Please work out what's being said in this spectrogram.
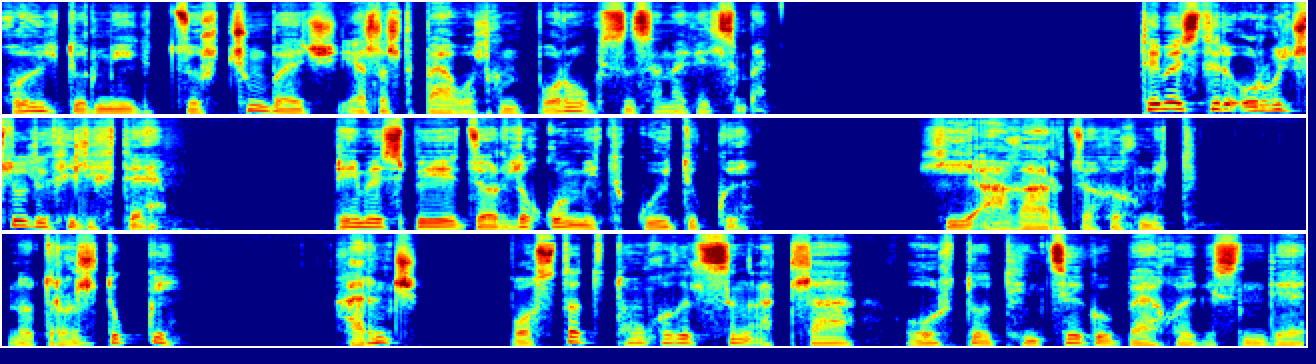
хууль дүрмийг зөрчин байж ялалт байгуулах нь буруу гэсэн санааг хэлсэн байна. Тиймээс тэр үргэлжлүүлэг хэлэхдээ Тиймээс би зориггүй мэт гүйдэггүй. Хи агаар зохих мэт нудрагалдаггүй. Харин ч бусдад тунхагласан атлаа өөртөө тэнцээгүй байх вэ гэсэндээ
